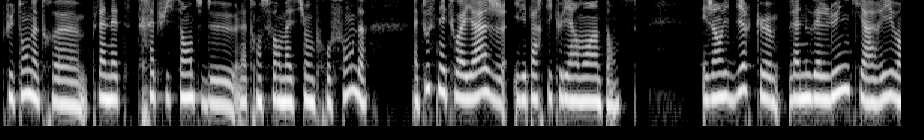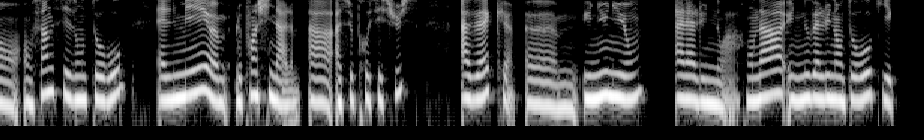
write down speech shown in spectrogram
Pluton, notre euh, planète très puissante de la transformation profonde, bah, tout ce nettoyage, il est particulièrement intense. Et j'ai envie de dire que la nouvelle lune qui arrive en, fin de saison taureau, elle met euh, le point final à, ce processus avec euh, une union à la lune noire. On a une nouvelle lune en taureau qui est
